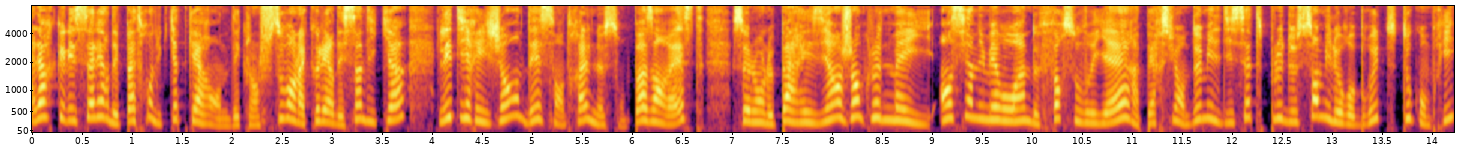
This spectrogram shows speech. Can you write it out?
Alors que les salaires des patrons du 440 déclenchent souvent la colère des syndicats, les dirigeants des centrales ne sont pas en reste. Selon le Parisien, Jean-Claude Mailly, ancien numéro 1 de Force ouvrière, a perçu en 2017 plus de 100 000 euros bruts, tout compris.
